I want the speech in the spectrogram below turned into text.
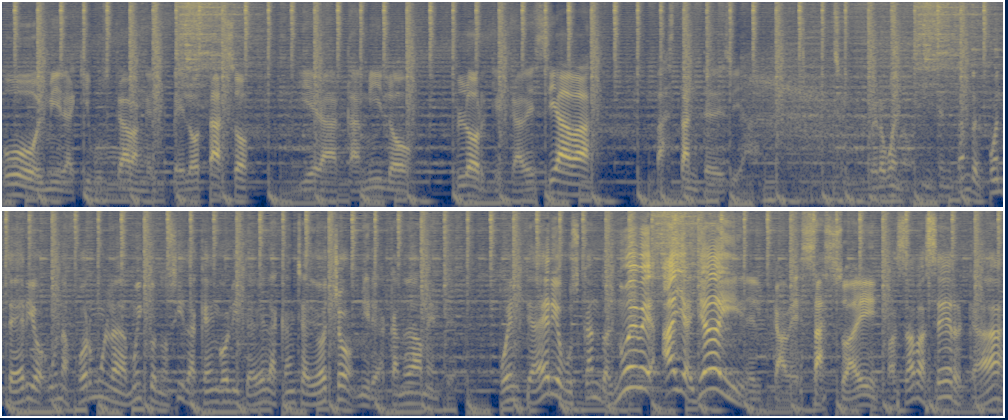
Uy, mira, aquí buscaban el pelotazo y era Camilo Flor que cabeceaba, bastante desviado. Pero bueno, intentando el puente aéreo, una fórmula muy conocida acá en Gol TV, la cancha de 8. Mire, acá nuevamente. Puente aéreo buscando al 9. ¡Ay, ay, ay! El cabezazo ahí. Pasaba cerca. ¿ah?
